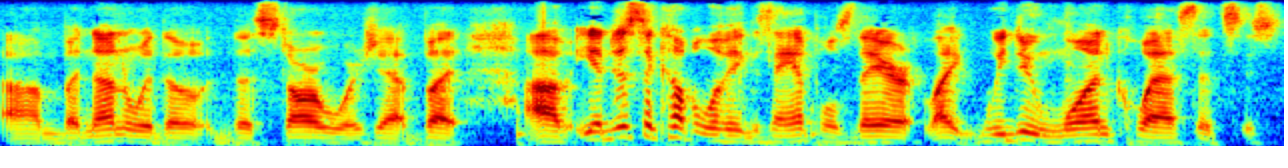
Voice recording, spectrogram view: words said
Um, but none with the the Star Wars yet. But um, yeah, just a couple of examples there. Like we do one quest that's it's,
